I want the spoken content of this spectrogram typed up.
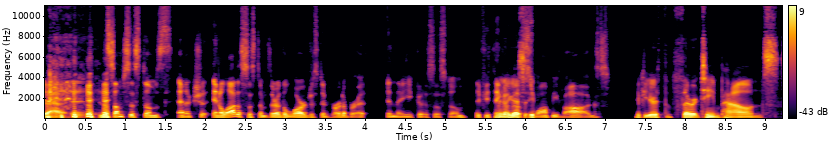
Yeah. In, in some systems, and in a lot of systems, they're the largest invertebrate in the ecosystem. If you think I of guess those if- swampy bogs, If you're 13 pounds,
